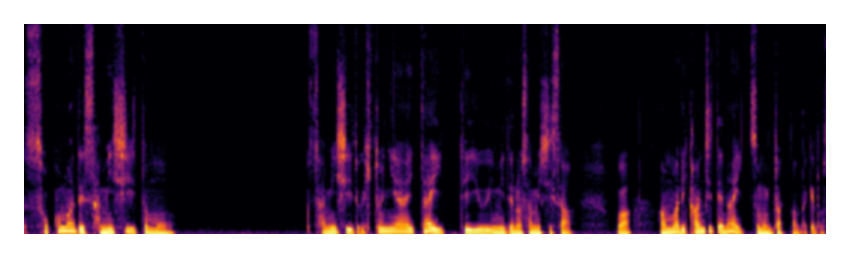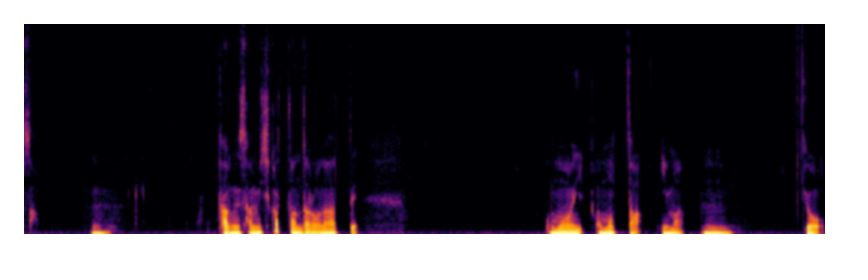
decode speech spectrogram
そこまで寂しいとも寂しいとか人に会いたいっていう意味での寂しさはあんまり感じてないつもりだったんだけどさ。うん。多分寂しかったんだろうなって思い思った今。うん。今日。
